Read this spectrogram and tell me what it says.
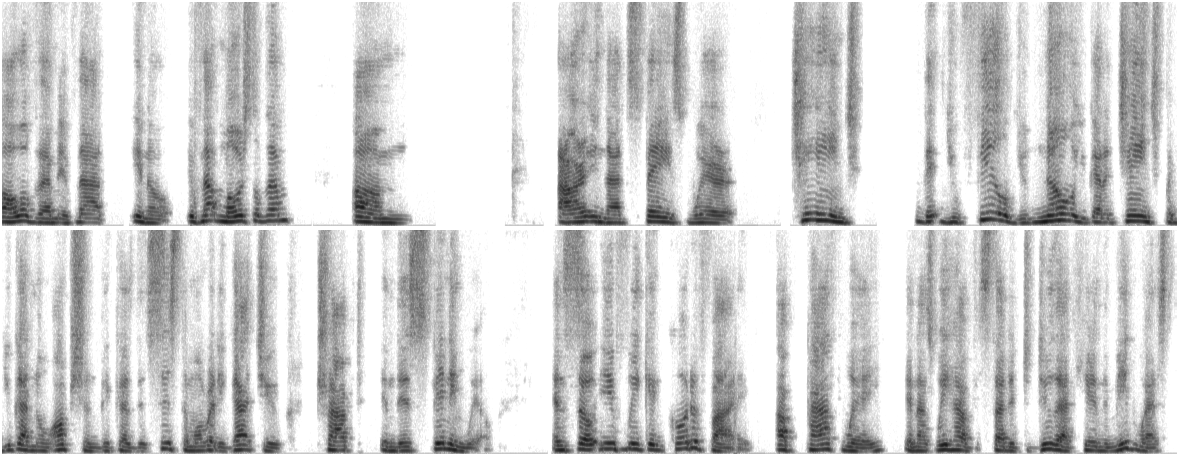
all of them, if not, you know, if not most of them, um, are in that space where change that you feel you know you got to change, but you got no option because the system already got you trapped in this spinning wheel. And so, if we can codify a pathway, and as we have started to do that here in the Midwest,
